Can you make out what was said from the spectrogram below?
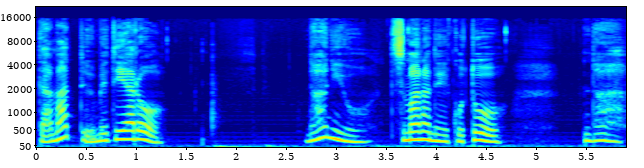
黙って埋めてやろう。何をつまらねえことをな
